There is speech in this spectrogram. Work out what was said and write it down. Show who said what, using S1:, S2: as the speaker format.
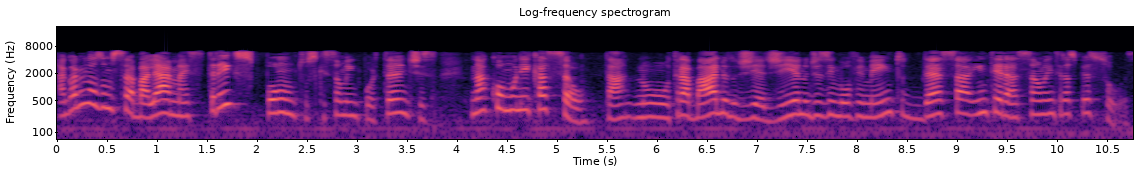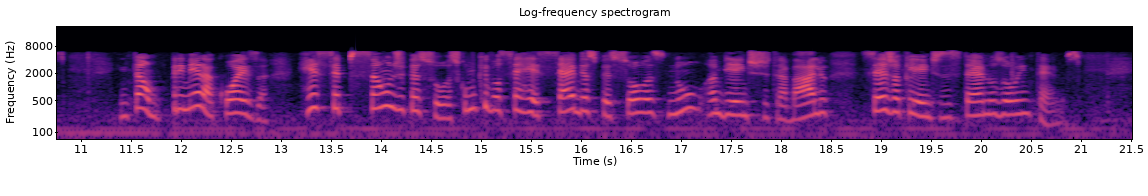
S1: Agora nós vamos trabalhar mais três pontos que são importantes na comunicação, tá? No trabalho do dia a dia, no desenvolvimento dessa interação entre as pessoas. Então, primeira coisa, recepção de pessoas. Como que você recebe as pessoas no ambiente de trabalho, seja clientes externos ou internos.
